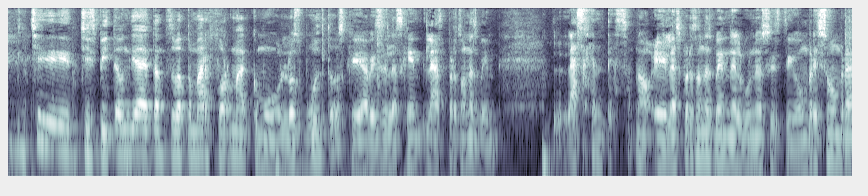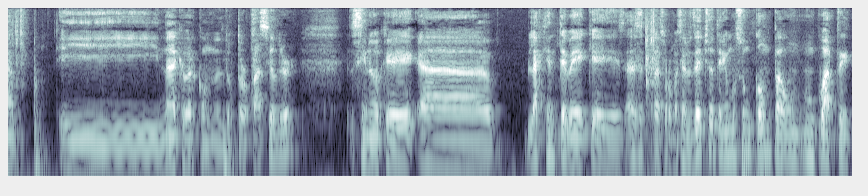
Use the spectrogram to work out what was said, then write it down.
Pinche chispita un día de tantos va a tomar forma como los bultos que a veces las, las personas ven. Las gentes, no, eh, las personas ven algunos este, hombres sombra y nada que ver con el Dr. Passilder, sino que uh, la gente ve que hace transformaciones. De hecho, teníamos un compa, un, un cuate,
